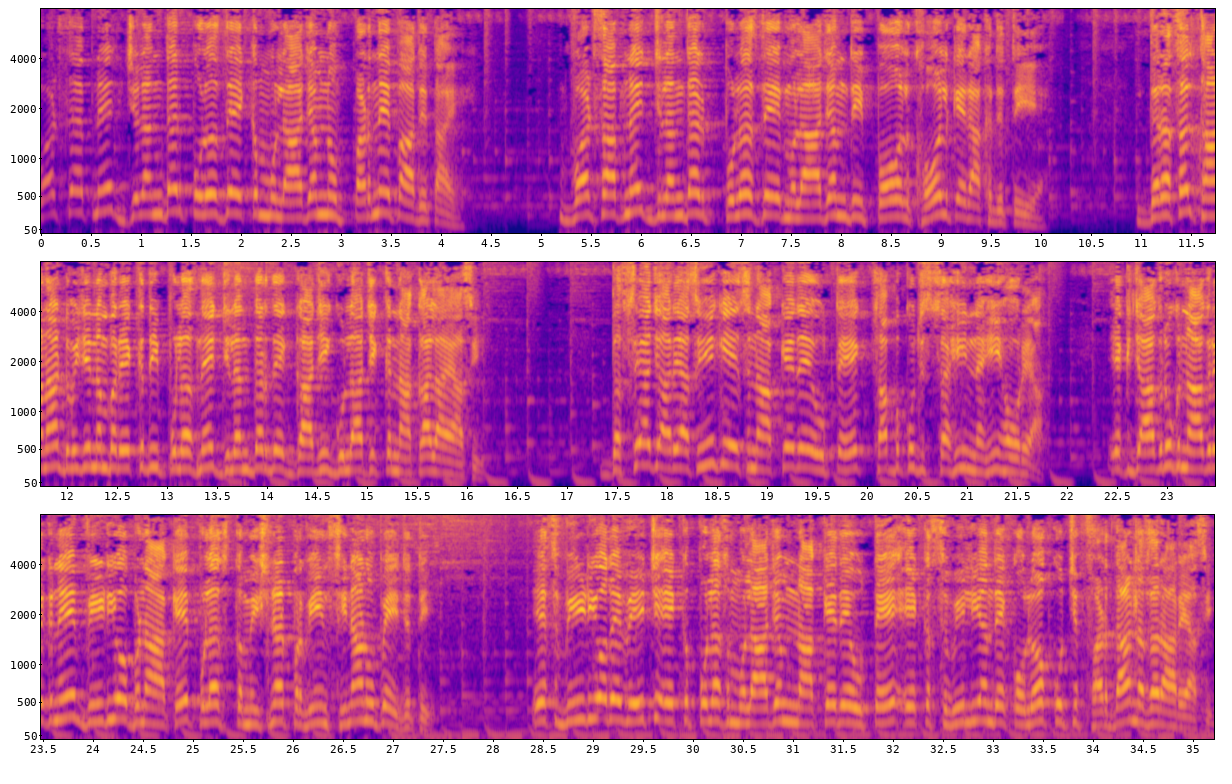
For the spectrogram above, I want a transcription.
WhatsApp ਨੇ Jalandhar police ਦੇ ਇੱਕ ਮੁਲਾਜ਼ਮ ਨੂੰ ਪੜ੍ਹਨੇ ਪਾ ਦਿੱਤਾ ਹੈ। WhatsApp ਨੇ ਜਲੰਧਰ ਪੁਲਿਸ ਦੇ ਮੁਲਾਜ਼ਮ ਦੀ ਪੋਲ ਖੋਲ ਕੇ ਰੱਖ ਦਿੱਤੀ ਹੈ। ਦਰਅਸਲ ਥਾਣਾ ਡਿਵੀਜ਼ਨ ਨੰਬਰ 1 ਦੀ ਪੁਲਿਸ ਨੇ ਜਲੰਧਰ ਦੇ ਗਾਜੀ ਗੁਲਾ 'ਚ ਇੱਕ ਨਾਕਾ ਲਾਇਆ ਸੀ। ਦੱਸਿਆ ਜਾ ਰਿਹਾ ਸੀ ਕਿ ਇਸ ਨਾਕੇ ਦੇ ਉੱਤੇ ਸਭ ਕੁਝ ਸਹੀ ਨਹੀਂ ਹੋ ਰਿਹਾ। ਇੱਕ ਜਾਗਰੂਕ ਨਾਗਰਿਕ ਨੇ ਵੀਡੀਓ ਬਣਾ ਕੇ ਪੁਲਿਸ ਕਮਿਸ਼ਨਰ ਪ੍ਰਵੀਨ ਸਿਨਾ ਨੂੰ ਭੇਜ ਦਿੱਤੀ। ਇਸ ਵੀਡੀਓ ਦੇ ਵਿੱਚ ਇੱਕ ਪੁਲਿਸ ਮੁਲਾਜ਼ਮ ਨਾਕੇ ਦੇ ਉੱਤੇ ਇੱਕ ਸਿਵਿਲੀਅਨ ਦੇ ਕੋਲੋਂ ਕੁਝ ਫੜਦਾ ਨਜ਼ਰ ਆ ਰਿਹਾ ਸੀ।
